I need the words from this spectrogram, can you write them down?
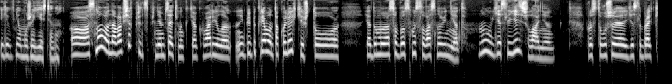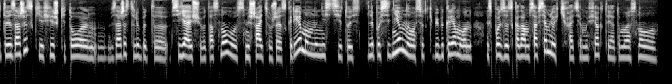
Или в нем уже есть она? А, основа, она вообще, в принципе, не обязательно, как я говорила. И BB-крем, он такой легкий, что, я думаю, особого смысла в основе нет. Ну, если есть желание, Просто уже, если брать какие-то визажистские фишки, то визажисты любят э, сияющую вот основу смешать уже с кремом нанести. То есть для повседневного все-таки биби-крем, он используется, когда мы совсем легкий хотим эффекты. Я думаю, основу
